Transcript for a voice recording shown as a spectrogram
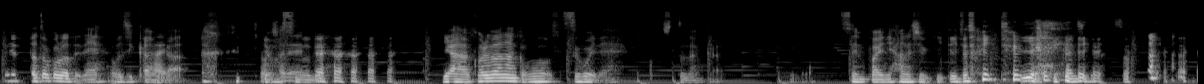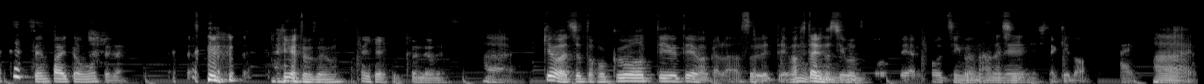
といったところでね、お時間が、来て来ますので。ね。いやー、これはなんかもうすごいね。ちょっとなんか、先輩に話を聞いていただいていやる感じでいやいや、そう先輩と思ってない。ありがとうございます。いやいや、とんでもないです。はい。今日はちょっと北欧っていうテーマからそれて、まあ、2うんうんうん人の仕事であるコーチングの話でしたけど、はい。はい。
